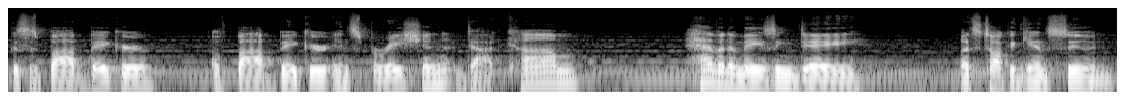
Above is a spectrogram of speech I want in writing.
This is Bob Baker of BobBakerInspiration.com. Have an amazing day. Let's talk again soon.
